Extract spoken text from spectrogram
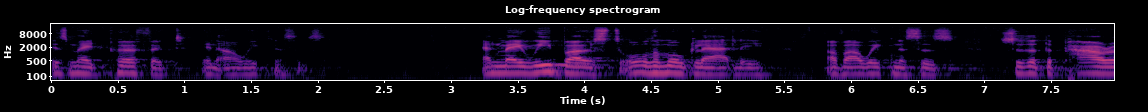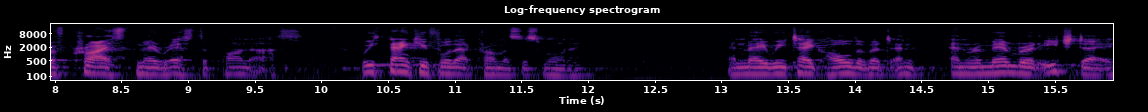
is made perfect in our weaknesses. And may we boast all the more gladly of our weaknesses so that the power of Christ may rest upon us. We thank you for that promise this morning. And may we take hold of it and, and remember it each day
